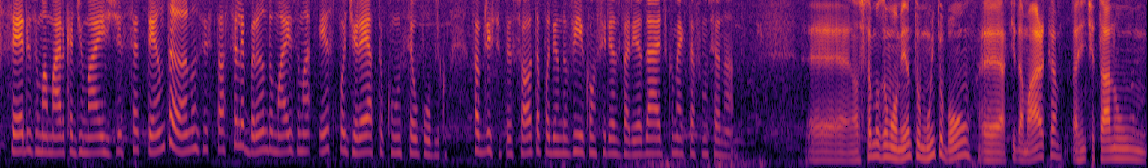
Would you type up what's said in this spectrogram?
Ceres, uma marca de mais de 70 anos, está celebrando mais uma Expo Direto com o seu público. Fabrício, o pessoal está podendo vir conferir as variedades, como é que está funcionando? É, nós estamos num momento muito bom é, aqui da marca. A gente está com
